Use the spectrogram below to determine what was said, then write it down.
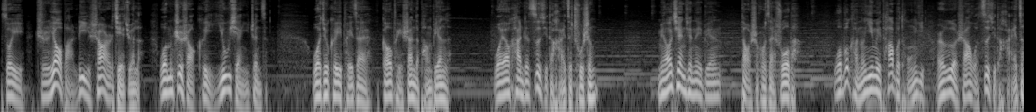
所以，只要把丽莎儿解决了，我们至少可以悠闲一阵子，我就可以陪在高佩珊的旁边了。我要看着自己的孩子出生。苗倩倩那边，到时候再说吧。我不可能因为他不同意而扼杀我自己的孩子。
